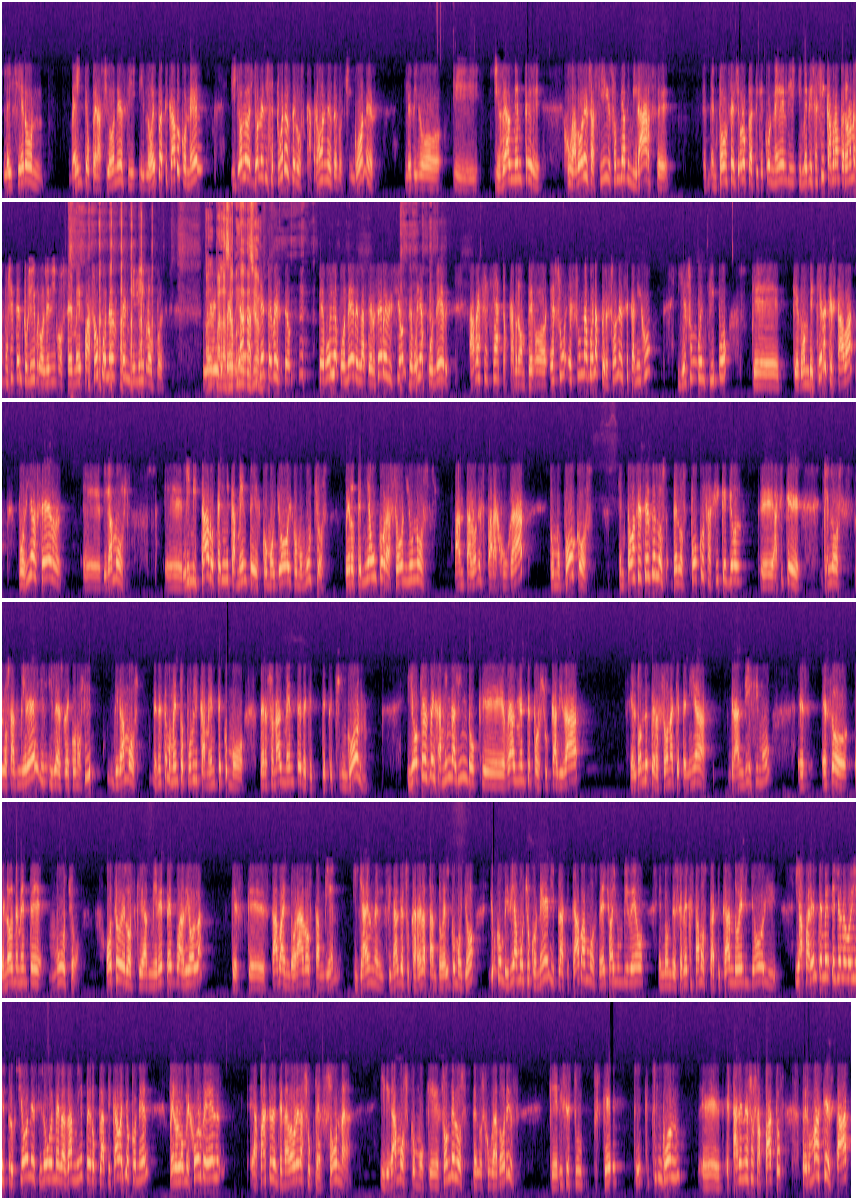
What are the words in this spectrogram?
le hicieron 20 operaciones y, lo he platicado con él. Y yo, yo le dije, tú eres de los cabrones, de los chingones. Le digo, y, y realmente jugadores así son de admirarse. Entonces yo lo platiqué con él y, me dice, sí, cabrón, pero no me pusiste en tu libro. Le digo, se me pasó ponerte en mi libro, pues. Para, la segunda edición. te, voy a poner, en la tercera edición te voy a poner, a ver si es cierto, cabrón, pero es, es una buena persona ese canijo y es un buen tipo que, que donde quiera que estaba podía ser, eh, digamos, eh, limitado técnicamente como yo y como muchos, pero tenía un corazón y unos pantalones para jugar como pocos. Entonces es de los de los pocos así que yo eh, así que que los, los admiré y, les reconocí, digamos, en este momento públicamente como personalmente de que, de que chingón. Y otro es Benjamín Galindo, que realmente por su calidad, el don de persona que tenía grandísimo, es, eso enormemente mucho. Otro de los que admiré, Pep Guardiola, que, que estaba en Dorados también, y ya en el final de su carrera, tanto él como yo, yo convivía mucho con él y platicábamos. De hecho, hay un video en donde se ve que estamos platicando él y yo, y, aparentemente yo le doy instrucciones y luego él me las da a mí, pero platicaba yo con él. Pero lo mejor de él, eh, aparte de entrenador, era su persona. Y digamos, como que son de los, de los jugadores que dices tú, pues qué, qué, chingón eh, estar en esos zapatos, pero más que estar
